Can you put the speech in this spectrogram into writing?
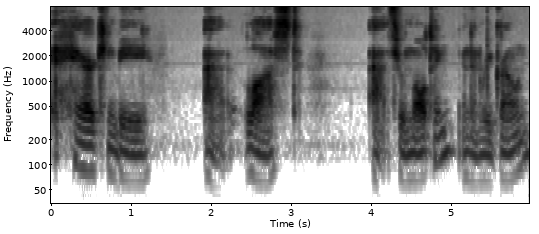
hair can be uh, lost through molting and then regrown,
